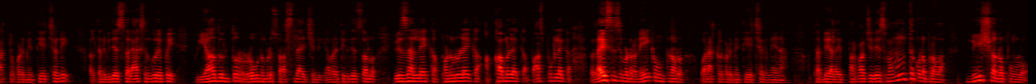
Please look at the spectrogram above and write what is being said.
రక్తం కూడా మీరు తీర్చండి. వాళ్ళు తన విదేశాల్లో యాక్సిడెంట్ గురైపోయి వ్యాధులతో రోగం కూడా స్వస్థత ఎవరైతే విదేశాల్లో వీసాలు లేక పనులు లేక అక్కాములు లేక పాస్పోర్ట్ లేక లైసెన్స్ ఇవ్వడం అనేక ఉంటున్నారు. వారు అక్కడ కూడా మీరు తీర్చండి నేను తండ్రి అలాగే ప్రపంచ దేశం అంతా కూడా ప్రభా మీ స్వరూపంలో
